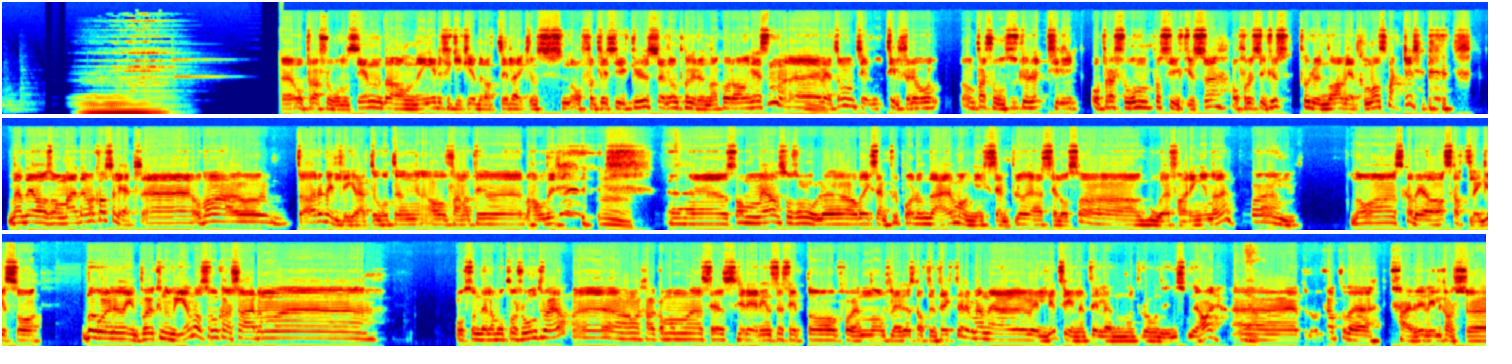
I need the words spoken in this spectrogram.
Eh, operasjonen sin, behandlinger, fikk ikke dratt til verken offentlig sykehus eller pga. koronakrisen. Eh, jeg mm. vet om tilfeller hvor en person som skulle til operasjon på sykehuset, offentlig sykehus pga. vedkommende smerter. Men det var sånn, nei, det var kansellert. Eh, og da er, jo, da er, det veldig greit å gå til en alternativ behandler. Mm. eh, som, ja, sånn som Ole hadde eksempel på. Det er jo mange eksempler, og jeg selv også har gode erfaringer med det. Og, nå skal det da skattlegges. og Da går vi inn på økonomien, som kanskje er en uh, også en del av motivasjonen, tror jeg. Eh, her kan man se regjeringens snitt og få inn noen flere skatteinntekter, men jeg er veldig tvilende til den provenyen som de har. Eh, ja. Jeg tror ikke at det færre vil kanskje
